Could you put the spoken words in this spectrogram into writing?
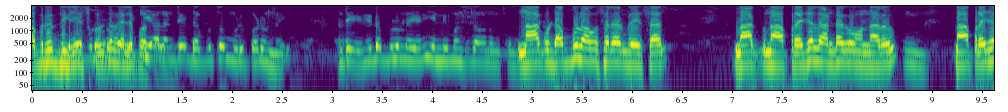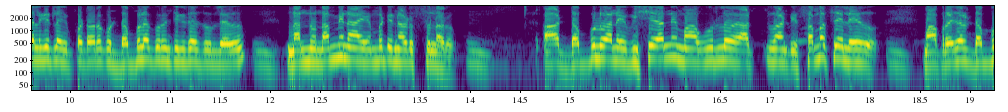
అభివృద్ధి చేసుకుంటూ వెళ్ళిపోతాను రాజకీయాలంటే డబ్బుతో ముడిపడి ఉన్నాయి అంటే ఎన్ని డబ్బులు ఉన్నాయని ఎన్ని పంచుదామని నాకు డబ్బులు అవసరం లేదు సార్. నాకు నా ప్రజలు అండగా ఉన్నారు. నా ప్రజలకి ఇట్లా ఇప్పటి వరకు డబ్బుల గురించి గిట్లా చూడలేదు. నన్ను నమ్మి నా ఎమ్మటి నడుస్తున్నారు. ఆ డబ్బులు అనే విషయాన్ని మా ఊర్లో అటువంటి సమస్య లేదు. మా ప్రజలు డబ్బు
